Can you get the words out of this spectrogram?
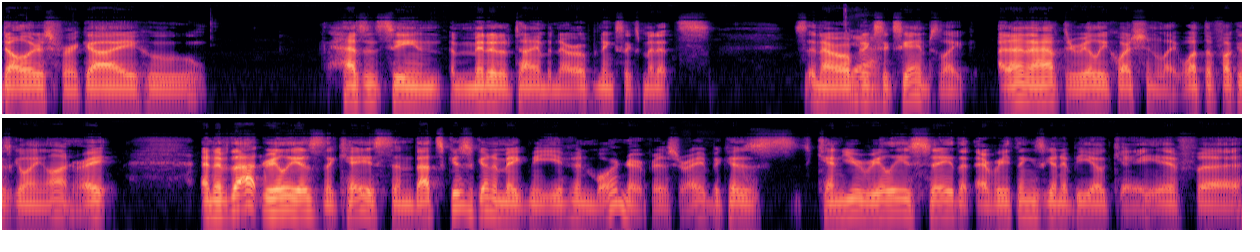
dollars for a guy who hasn't seen a minute of time in our opening six minutes in our opening Yeah. six games. Like, I then I have to really question like what the fuck is going on, right? And if that really is the case, then that's just going to make me even more nervous, right? Because can you really say that everything's going to be okay if uh,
